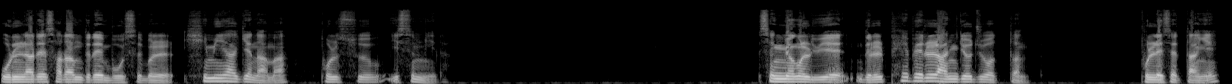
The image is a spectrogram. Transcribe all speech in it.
오늘날의 사람들의 모습을 희미하게나마 볼수 있습니다. 생명을 위해 늘 패배를 안겨주었던 블레셋 땅에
